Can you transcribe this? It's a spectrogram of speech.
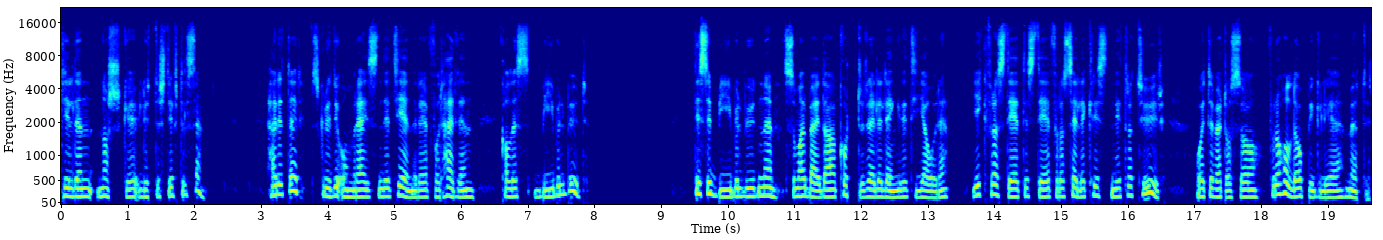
til Den norske Lutherstiftelse. Heretter skulle de omreisende tjenere for Herren kalles bibelbud. Disse bibelbudene, som arbeida kortere eller lengre tid av året, gikk fra sted til sted for å selge kristen litteratur, og etter hvert også for å holde oppbyggelige møter.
